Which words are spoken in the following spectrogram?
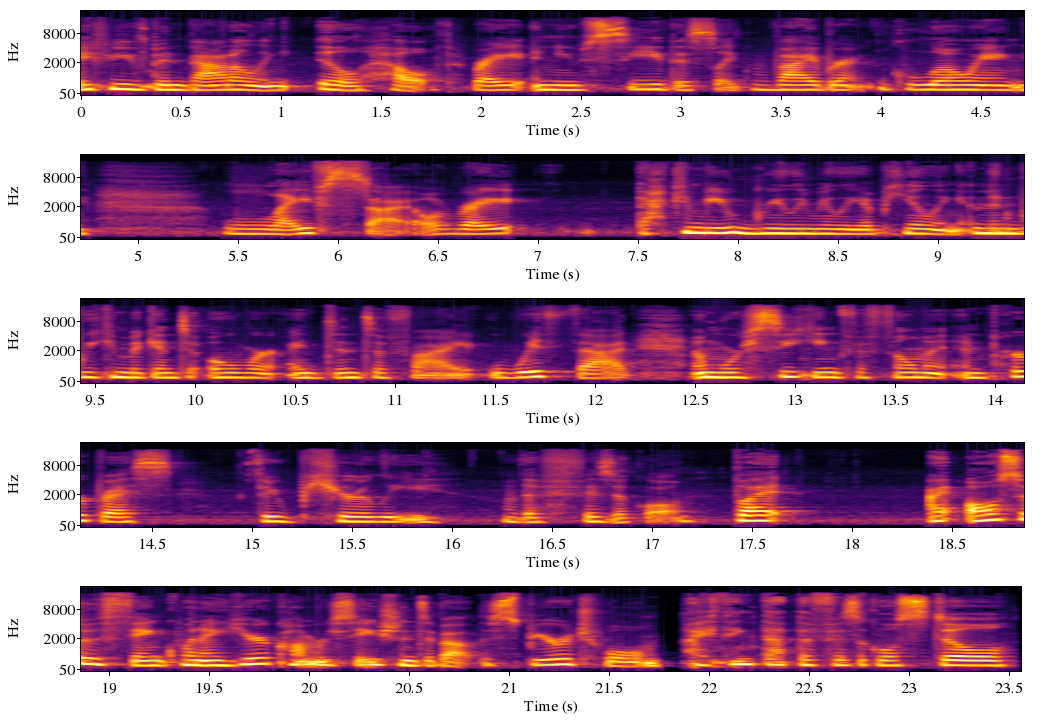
if you've been battling ill health, right? And you see this like vibrant, glowing lifestyle, right? That can be really, really appealing. And then we can begin to over identify with that. And we're seeking fulfillment and purpose through purely the physical. But I also think when I hear conversations about the spiritual, I think that the physical still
